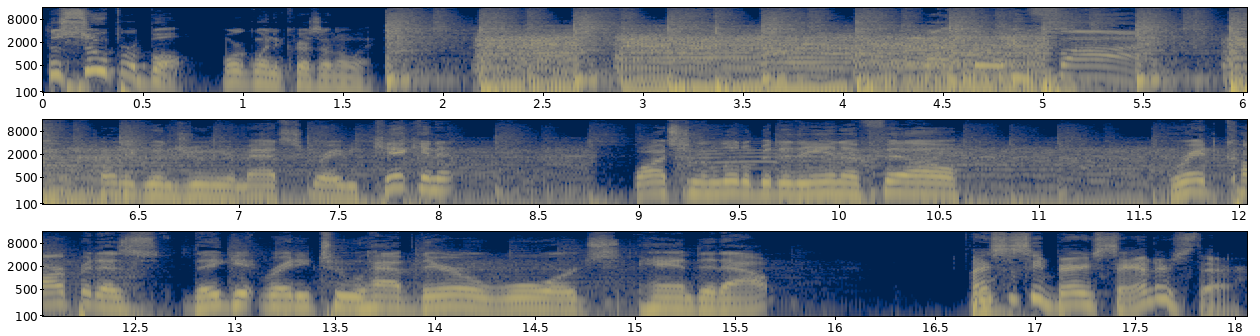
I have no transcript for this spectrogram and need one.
the Super Bowl. More Gwynn and Chris on the way. 535. Tony Gwynn Jr., Matt Scraby kicking it. Watching a little bit of the NFL red carpet as they get ready to have their awards handed out. nice to see Barry Sanders there.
